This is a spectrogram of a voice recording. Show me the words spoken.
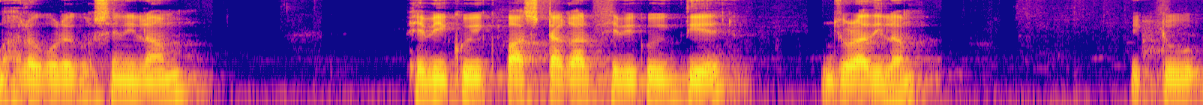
ভালো করে ঘষে নিলাম। ফেভিকুইক, পাঁচ টাকার ফেভিকুইক দিয়ে জোড়া দিলাম। একটু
